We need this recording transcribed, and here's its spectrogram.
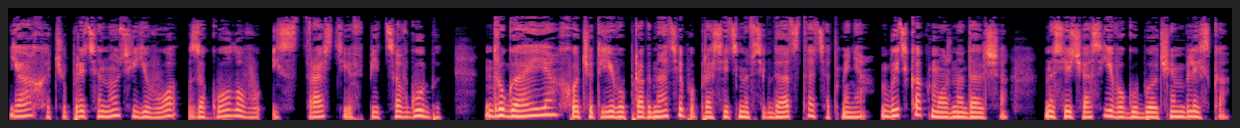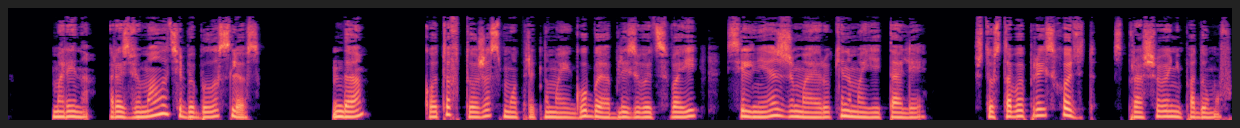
Я хочу притянуть его за голову и страстью впиться в губы. Другая я хочет его прогнать и попросить навсегда отстать от меня, быть как можно дальше. Но сейчас его губы очень близко. «Марина, разве мало тебе было слез?» «Да». Котов тоже смотрит на мои губы и облизывает свои, сильнее сжимая руки на моей талии. «Что с тобой происходит?» — спрашиваю, не подумав.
